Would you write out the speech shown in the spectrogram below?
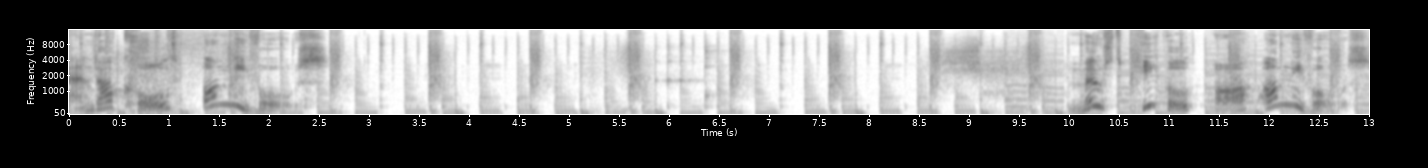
And are called omnivores. Most people are omnivores.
